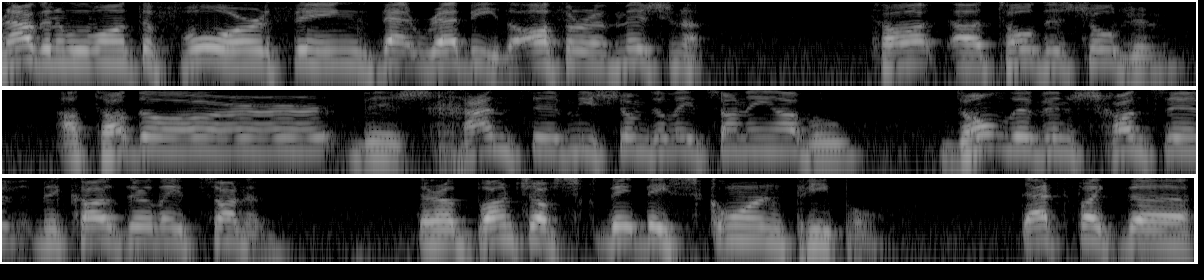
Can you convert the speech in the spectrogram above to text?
now going to move on to four things that Rebbe, the author of Mishnah, taught uh, told his children. Don't live in shchansiv because they're late sonim. They're a bunch of they, they scorn people. That's like the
